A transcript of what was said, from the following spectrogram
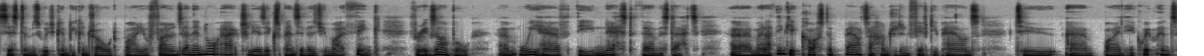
systems which can be controlled by your phones, and they're not actually as expensive as you might think. For example, um, we have the Nest thermostat, um, and I think it cost about £150 to um, buy the equipment,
